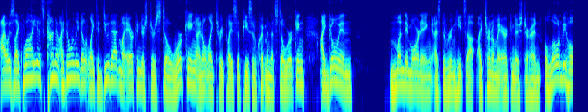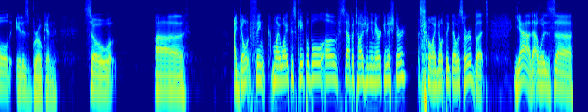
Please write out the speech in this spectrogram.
I was like, well, it's kind of, I don't really don't like to do that. My air conditioner is still working. I don't like to replace a piece of equipment that's still working. I go in Monday morning as the room heats up. I turn on my air conditioner and lo and behold, it is broken. So uh, I don't think my wife is capable of sabotaging an air conditioner, so I don't think that was her. But yeah, that was uh,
